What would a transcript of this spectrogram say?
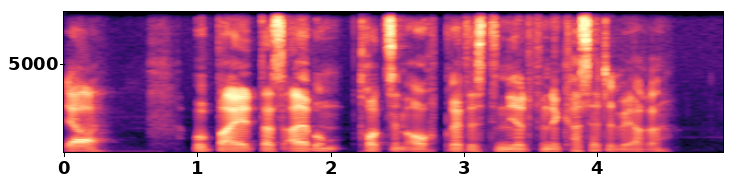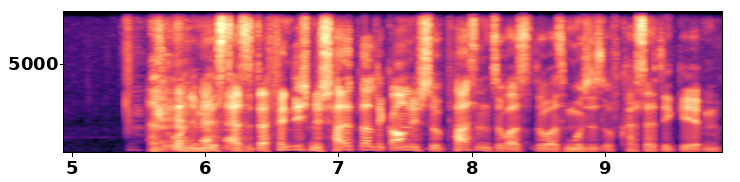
ja, Wobei das Album trotzdem auch prädestiniert für eine Kassette wäre. Also ohne Mist. Also da fände ich eine Schallplatte gar nicht so passend. Sowas, sowas muss es auf Kassette geben.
